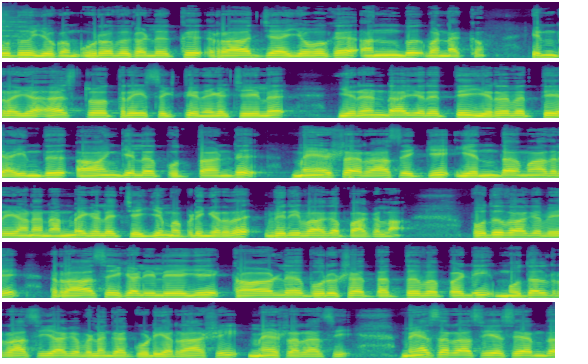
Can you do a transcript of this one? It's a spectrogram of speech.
புது யுகம் உறவுகளுக்கு ராஜ யோக அன்பு வணக்கம். இன்றைய ஆஸ்ட்ரோ த்ரீ சிக்ஸ்டி நிகழ்ச்சியில் இரண்டாயிரத்தி இருபத்தி ஐந்து ஆங்கில புத்தாண்டு மேஷ ராசிக்கு எந்த மாதிரியான நன்மைகளை செய்யும் அப்படிங்கிறத விரிவாக பார்க்கலாம். பொதுவாகவே ராசிகளிலேயே கால புருஷ தத்துவப்படி முதல் ராசியாக விளங்கக்கூடிய ராசி மேஷ ராசி. மேஷ ராசியை சேர்ந்த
